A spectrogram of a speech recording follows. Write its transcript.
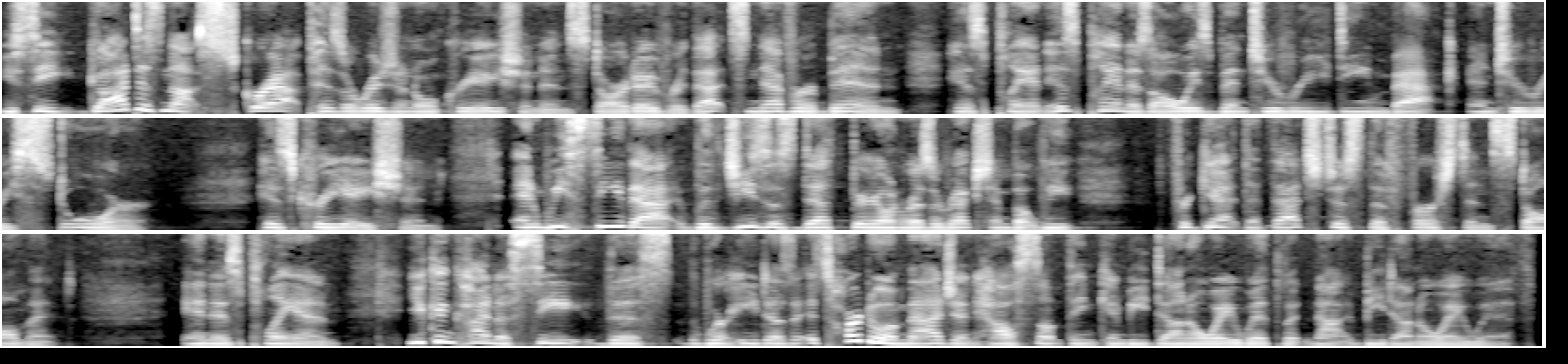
You see, God does not scrap his original creation and start over. That's never been his plan. His plan has always been to redeem back and to restore his creation. And we see that with Jesus' death, burial, and resurrection, but we forget that that's just the first installment in his plan. You can kind of see this where he does it. It's hard to imagine how something can be done away with but not be done away with.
